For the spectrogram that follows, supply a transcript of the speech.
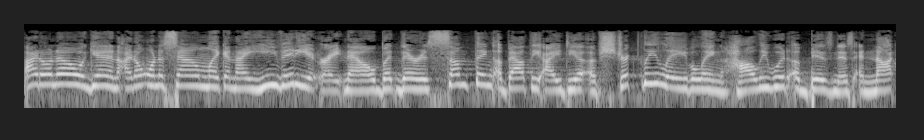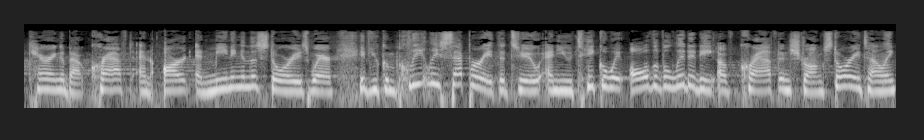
i don't know again i don't want to sound like a naive idiot right now but there is something about the idea of strictly labeling hollywood a business and not caring about craft and art and meaning in the stories where if you completely separate the two and you take away all the validity of craft and strong storytelling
